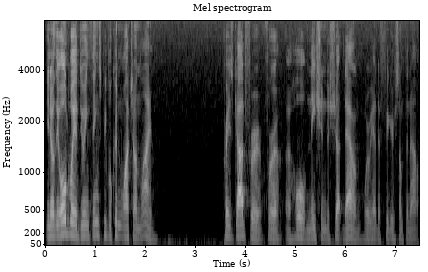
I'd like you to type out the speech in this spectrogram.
You know, the old way of doing things, people couldn't watch online. Praise God for, for a, a whole nation to shut down where we had to figure something out.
